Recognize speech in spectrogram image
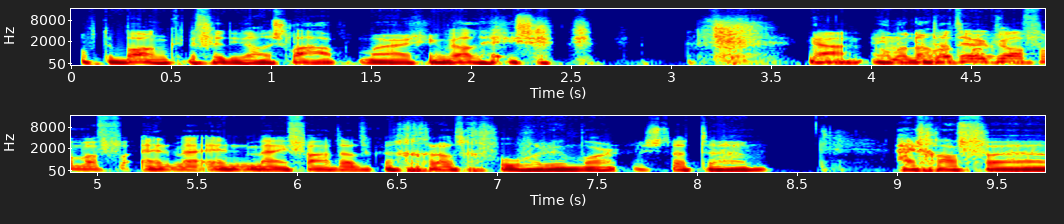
Op de bank. Dan viel hij wel in slaap, maar hij ging wel lezen. ja, en dat heb ik wel van mijn, en, mijn- en mijn vader had ook een groot gevoel voor humor. Dus dat, eh, hij, gaf, eh,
